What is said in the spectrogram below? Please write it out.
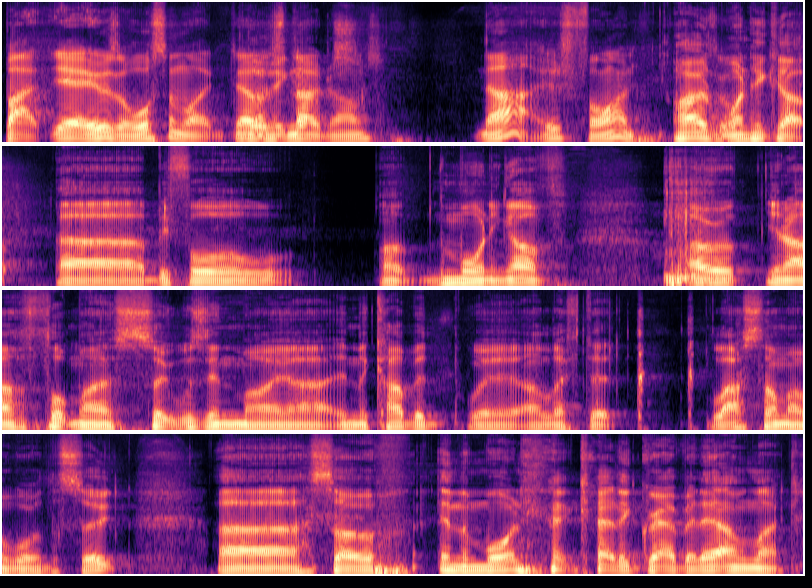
But yeah, it was awesome. Like there was no hiccups? dramas. Nah, it was fine. I had one hiccup uh, before uh, the morning of. I, you know, I thought my suit was in my uh, in the cupboard where I left it last time I wore the suit. Uh, so in the morning, I go to grab it out. I'm like, "F-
